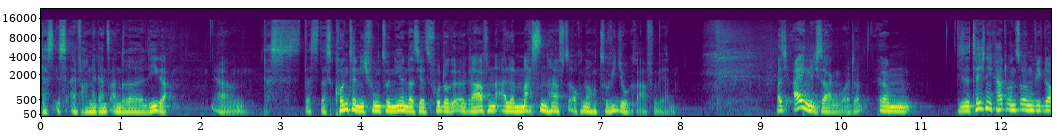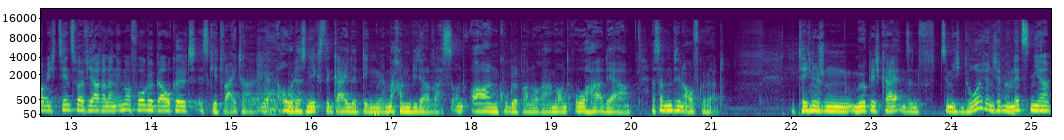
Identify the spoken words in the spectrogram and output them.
Das ist einfach eine ganz andere Liga. Ähm, das, das, das konnte nicht funktionieren, dass jetzt Fotografen alle massenhaft auch noch zu Videografen werden. Was ich eigentlich sagen wollte, ähm, diese Technik hat uns irgendwie, glaube ich, 10, 12 Jahre lang immer vorgegaukelt, es geht weiter. Oh, das nächste geile Ding, wir machen wieder was und oh, ein Kugelpanorama und oh, HDR. Das hat ein bisschen aufgehört. Die technischen Möglichkeiten sind ziemlich durch und ich habe im letzten Jahr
